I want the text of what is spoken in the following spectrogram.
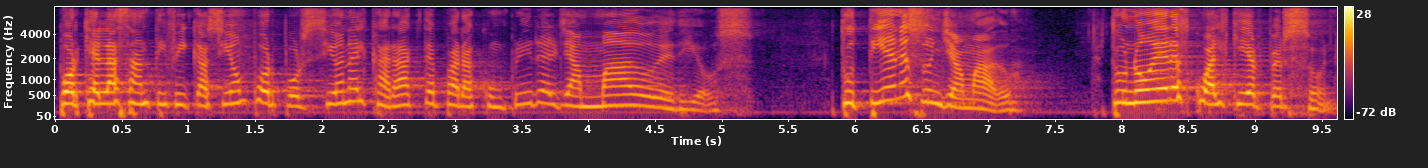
Porque la santificación proporciona el carácter para cumplir el llamado de Dios. Tú tienes un llamado. Tú no eres cualquier persona.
